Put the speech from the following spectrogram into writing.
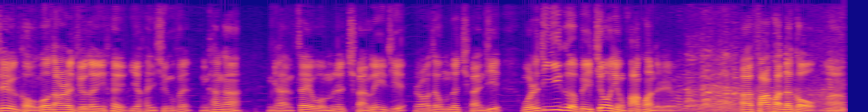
这个狗狗当然觉得也很兴奋。你看看，你看，在我们的犬类界是吧？在我们的犬界，我是第一个被交警罚款的人啊，罚款的狗啊。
